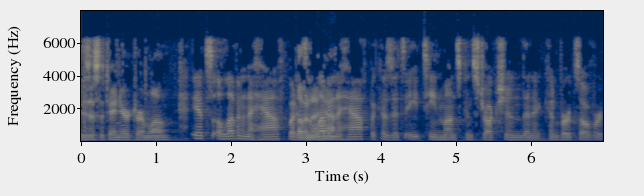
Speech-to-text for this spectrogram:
is this a ten-year term loan? It's 11 and a half, but it's 11 and a 11 and a half because it's 18 months construction, then it converts over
